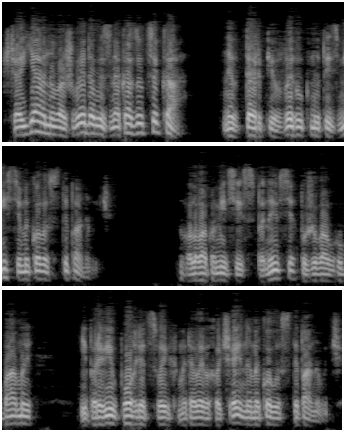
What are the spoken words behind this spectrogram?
Чаянова ж видали з наказу ЦК, не втерпів вигукнути з місця Микола Степанович. Голова комісії спинився, пожував губами і перевів погляд своїх металевих очей на Миколу Степановича.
